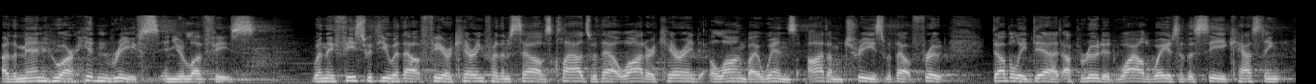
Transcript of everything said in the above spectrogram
are the men who are hidden reefs in your love feasts when they feast with you without fear, caring for themselves, clouds without water, carried along by winds, autumn trees without fruit, doubly dead, uprooted, wild waves of the sea, casting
